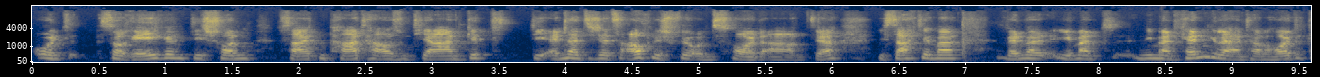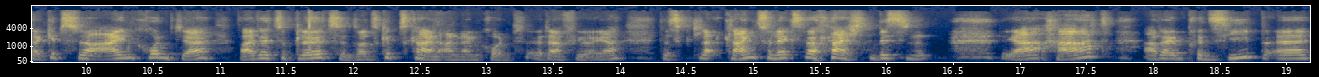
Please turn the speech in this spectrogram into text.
Und so Regeln, die es schon seit ein paar tausend Jahren gibt, die ändern sich jetzt auch nicht für uns heute Abend. Ja? Ich sage dir mal, wenn wir jemand, niemand kennengelernt haben heute, da gibt es nur einen Grund, ja, weil wir zu blöd sind, sonst gibt es keinen anderen Grund äh, dafür. Ja? Das klang zunächst mal vielleicht ein bisschen ja, hart, aber im Prinzip äh,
